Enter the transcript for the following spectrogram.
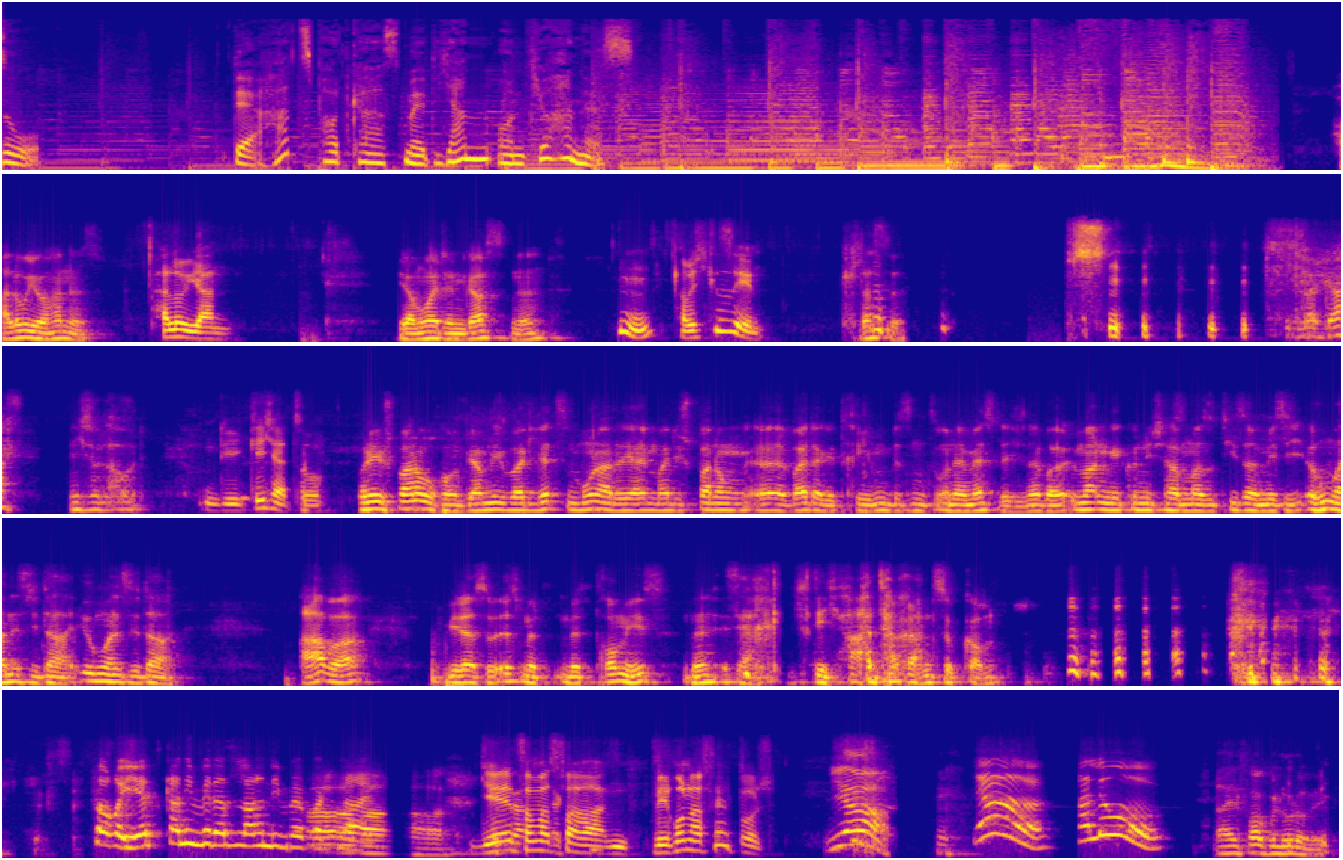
So. Der Hatz-Podcast mit Jan und Johannes. Hallo Johannes. Hallo Jan. Wir haben heute einen Gast, ne? Hm, habe ich gesehen. Klasse. Lieber Gast, nicht so laut. Die kichert so. Und die Spannung hoch. Wir haben über die letzten Monate ja immer die Spannung äh, weitergetrieben, bis ins Unermessliche, ne? weil wir immer angekündigt haben, mal so teasermäßig, irgendwann ist sie da, irgendwann ist sie da. Aber, wie das so ist mit, mit Promis, ne, ist ja richtig hart daran zu kommen. Sorry, jetzt kann ich mir das Lachen nicht mehr verkneifen. Ah, Jetzt haben wir es verraten. Verona Feldbusch. Ja! Ja, hallo. Nein, Frau Ludowig.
